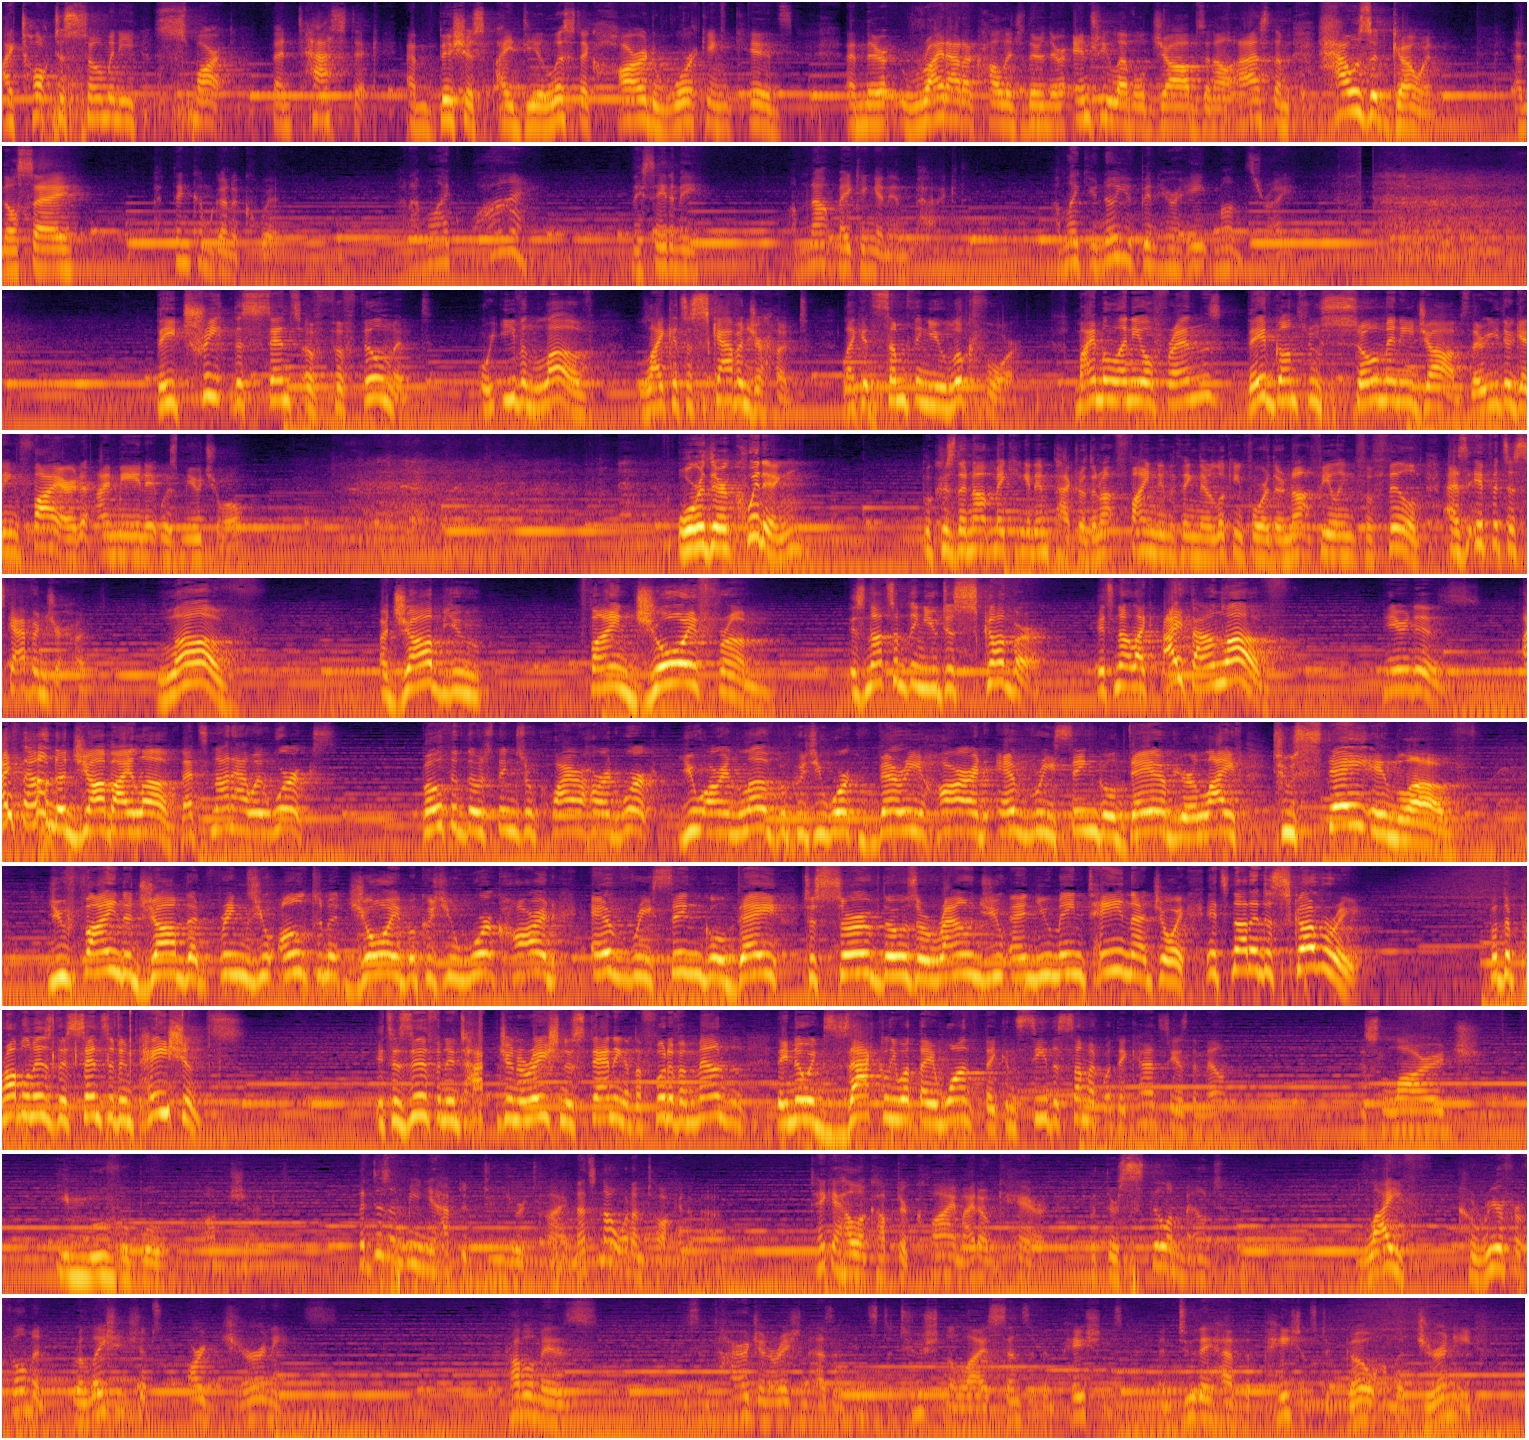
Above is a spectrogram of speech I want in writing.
I talk to so many smart, fantastic, ambitious, idealistic, hard-working kids, and they're right out of college, they're in their entry-level jobs, and I'll ask them, how's it going? And they'll say, I think I'm gonna quit. And I'm like, why? And they say to me, I'm not making an impact. I'm like, you know you've been here eight months, right? They treat the sense of fulfillment or even love like it's a scavenger hunt, like it's something you look for. My millennial friends, they've gone through so many jobs. They're either getting fired, I mean, it was mutual, or they're quitting because they're not making an impact or they're not finding the thing they're looking for, or they're not feeling fulfilled, as if it's a scavenger hunt. Love, a job you find joy from, is not something you discover. It's not like, I found love. Here it is. I found a job I love. That's not how it works. Both of those things require hard work. You are in love because you work very hard every single day of your life to stay in love. You find a job that brings you ultimate joy because you work hard every single day to serve those around you and you maintain that joy. It's not a discovery. But the problem is the sense of impatience. It's as if an entire generation is standing at the foot of a mountain. They know exactly what they want. They can see the summit. What they can't see is the mountain. This large, immovable object. That doesn't mean you have to do your time. That's not what I'm talking about. Take a helicopter, climb, I don't care. But there's still a mountain. Life, career fulfillment, relationships are journeys. The problem is, entire generation has an institutionalized sense of impatience. And do they have the patience to go on the journey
